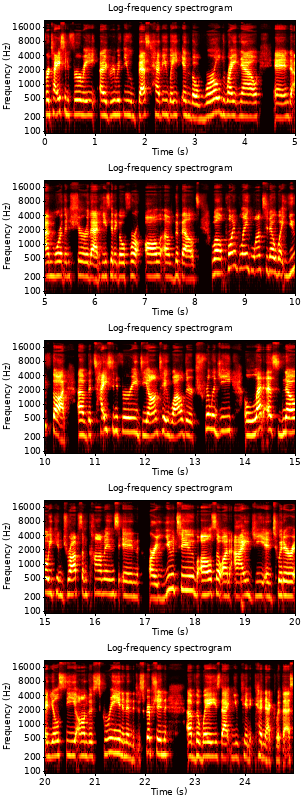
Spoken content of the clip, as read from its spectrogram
For Tyson Fury, I agree with you, best heavyweight in the world right now. And I'm more than sure that he's going to go for all of the belts. Well, Point Blank wants to know what you thought of the Tyson Fury Deontay Wilder trilogy. Let us know. You can drop some comments in our YouTube, also on IG and Twitter, and you'll see on the screen and in the description of the ways that you can connect with us.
